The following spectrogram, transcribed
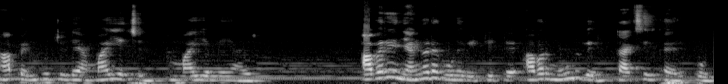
ആ പെൺകുട്ടിയുടെ അമ്മായിയച്ഛനും അമ്മായിയമ്മയും ആയിരുന്നു. അവരെ ഞങ്ങളുടെ കൂടെ വിട്ടിട്ട് അവർ മൂന്നുപേരും ടാക്സിയിൽ കയറിപ്പോയി.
